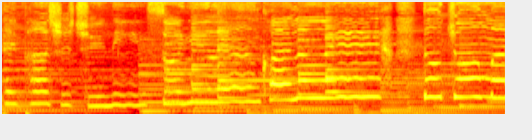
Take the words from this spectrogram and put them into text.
太怕失去你，所以连快乐里都装满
